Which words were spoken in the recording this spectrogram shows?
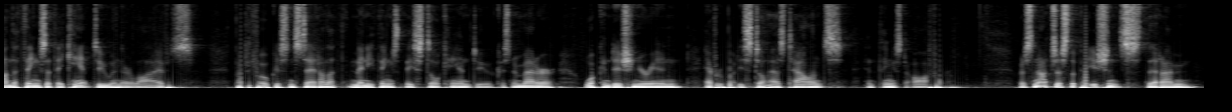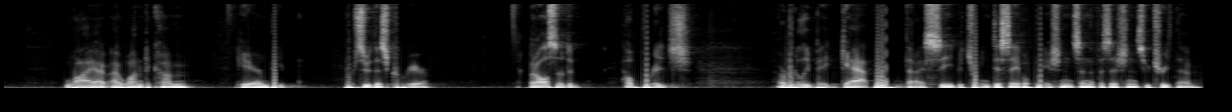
on the things that they can't do in their lives, but to focus instead on the th- many things that they still can do. Because no matter what condition you're in, everybody still has talents and things to offer. But it's not just the patients that I'm, why I, I wanted to come here and be pursue this career, but also to help bridge a really big gap that I see between disabled patients and the physicians who treat them.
